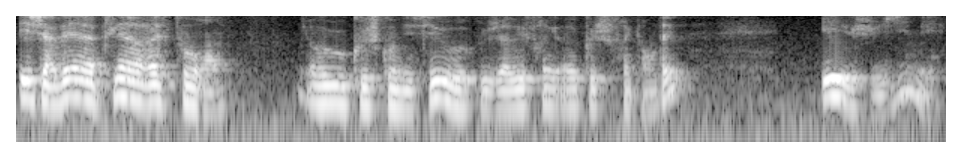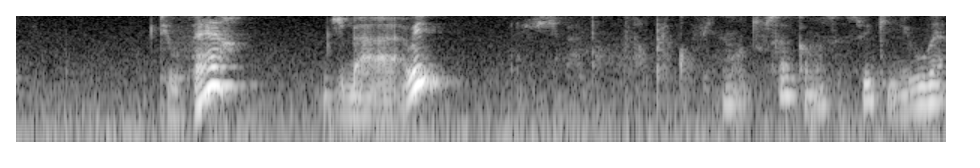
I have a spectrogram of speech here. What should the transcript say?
Et j'avais appelé un restaurant euh, que je connaissais, euh, que, j'avais fré- que je fréquentais. Et je lui ai dit, mais t'es ouvert? Il me dit, bah oui. Je dis, bah attends, on est en plein confinement, tout ça, comment ça se fait qu'il est ouvert?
